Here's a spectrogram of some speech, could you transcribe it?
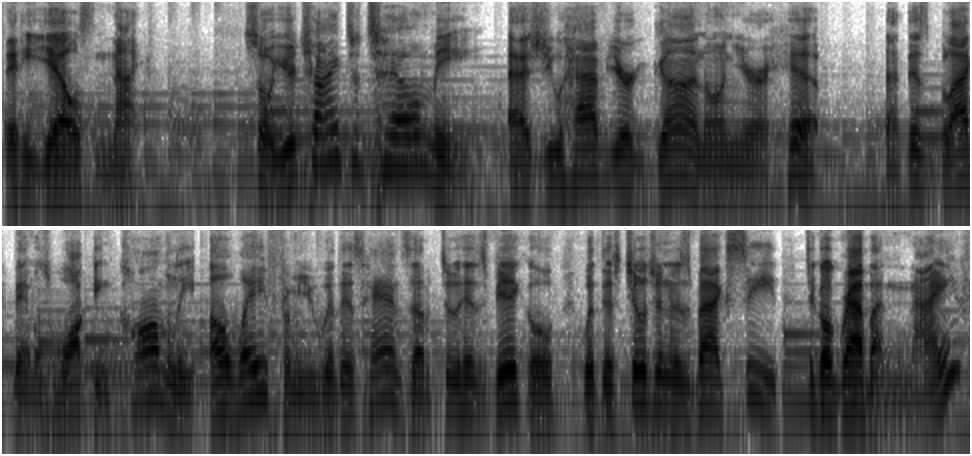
then he yells knife. So you're trying to tell me as you have your gun on your hip that this black man was walking calmly away from you with his hands up to his vehicle with his children in his back seat to go grab a knife?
